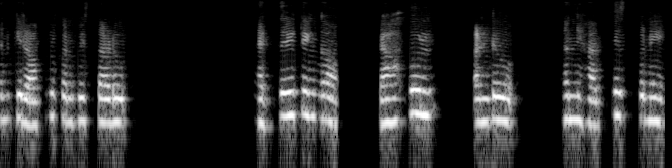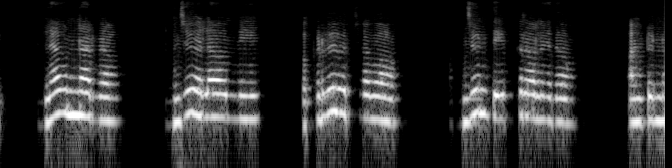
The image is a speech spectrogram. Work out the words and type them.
తనకి రాహుల్ కనిపిస్తాడు. ఎక్సైటింగ్‌గా రాహుల్ అంటూ తన్ని హగ్ చేసుకొని ఎలా ఉన్నార్రా? అంజు ఎలా ఉంది? ఒక్కడివే వచ్చావా? అంజుని తీసుకురాలేదా? అంటున్న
